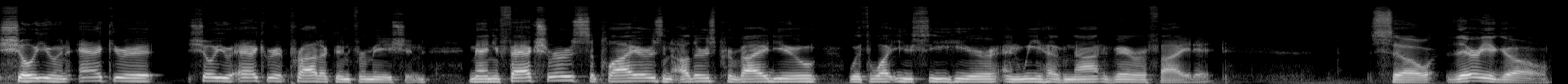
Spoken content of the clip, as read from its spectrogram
show you an accurate show you accurate product information. Manufacturers, suppliers, and others provide you with what you see here, and we have not verified it. So there you go.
